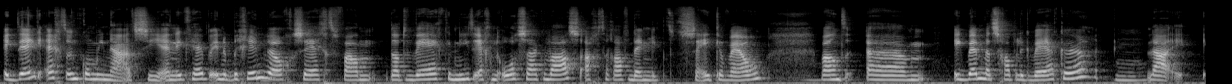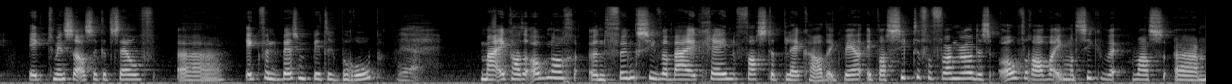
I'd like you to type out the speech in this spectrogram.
Ik denk echt een combinatie. En ik heb in het begin wel gezegd van dat werken niet echt een oorzaak was. Achteraf denk ik zeker wel. Want ehm, ik ben maatschappelijk werker. hmm, Nou, ik, tenminste als ik het zelf... eh, ik vind het best een pittig beroep. ja. Maar ik had ook nog een functie waarbij ik geen vaste plek had. Ik, werd, ik was ziektevervanger, dus overal waar iemand ziek was, ehm,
